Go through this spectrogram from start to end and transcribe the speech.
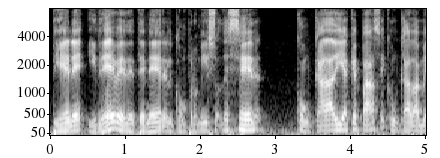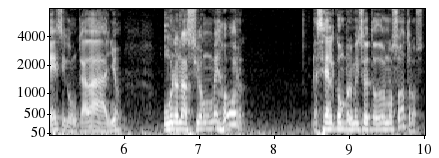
tiene y debe de tener el compromiso de ser con cada día que pase, con cada mes y con cada año, una nación mejor. Ese es el compromiso de todos nosotros.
